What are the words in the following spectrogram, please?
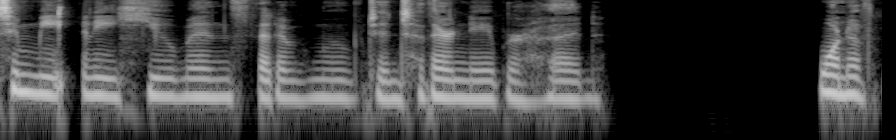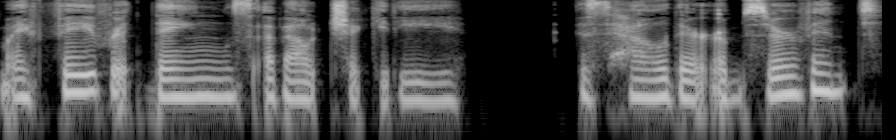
to meet any humans that have moved into their neighborhood. One of my favorite things about chickadee is how their observant,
